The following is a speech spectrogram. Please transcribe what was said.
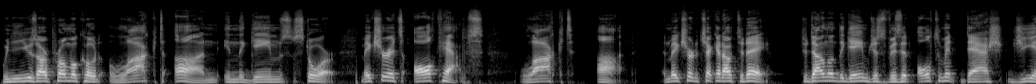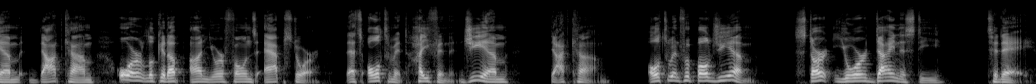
when you use our promo code LOCKED ON in the game's store. Make sure it's all caps, LOCKED ON. And make sure to check it out today. To download the game, just visit ultimate-gm.com or look it up on your phone's app store. That's ultimate-gm.com com. Ultimate Football GM. Start your dynasty today.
